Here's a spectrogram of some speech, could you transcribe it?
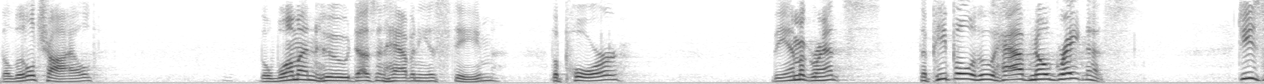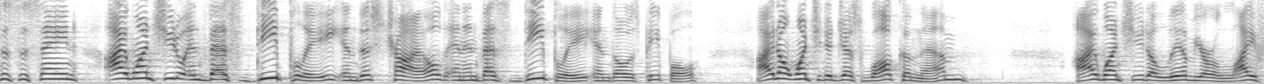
the little child, the woman who doesn't have any esteem, the poor, the immigrants, the people who have no greatness. Jesus is saying, I want you to invest deeply in this child and invest deeply in those people. I don't want you to just welcome them. I want you to live your life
